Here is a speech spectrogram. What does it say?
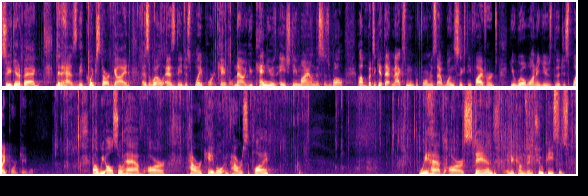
So you get a bag that has the quick start guide as well as the DisplayPort cable. Now you can use HDMI on this as well, uh, but to get that maximum performance at 165 hertz, you will want to use the DisplayPort cable. Uh, we also have our power cable and power supply. We have our stand and it comes in two pieces.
